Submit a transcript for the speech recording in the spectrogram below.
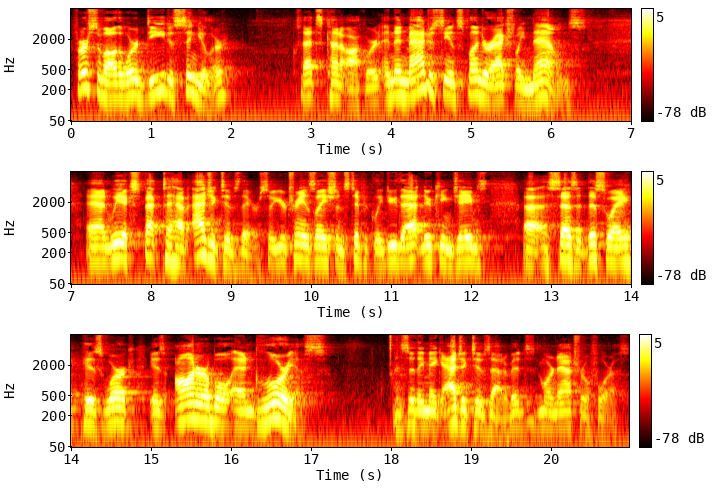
First of all, the word deed is singular. So that's kind of awkward. And then majesty and splendor are actually nouns. And we expect to have adjectives there. So your translations typically do that. New King James uh, says it this way His work is honorable and glorious. And so they make adjectives out of it. It's more natural for us.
